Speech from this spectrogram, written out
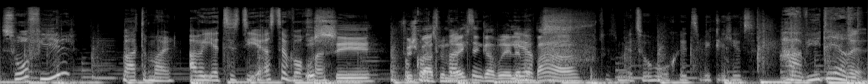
So viel? Warte mal, aber jetzt ist die erste Woche. Viel Oh Spaß Gott, beim was- Rechnen, Gabriele. Ja, Baba. Das ist mir zu hoch jetzt, wirklich jetzt. Havidere.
